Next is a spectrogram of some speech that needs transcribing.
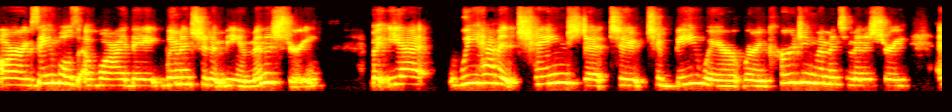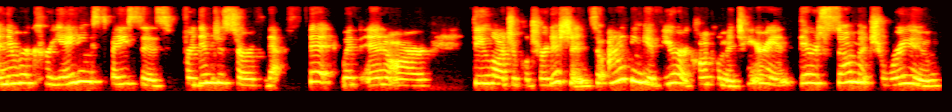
are examples of why they women shouldn't be in ministry. But yet we haven't changed it to to be where we're encouraging women to ministry and then we're creating spaces for them to serve that fit within our theological tradition. So I think if you're a complementarian, there's so much room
